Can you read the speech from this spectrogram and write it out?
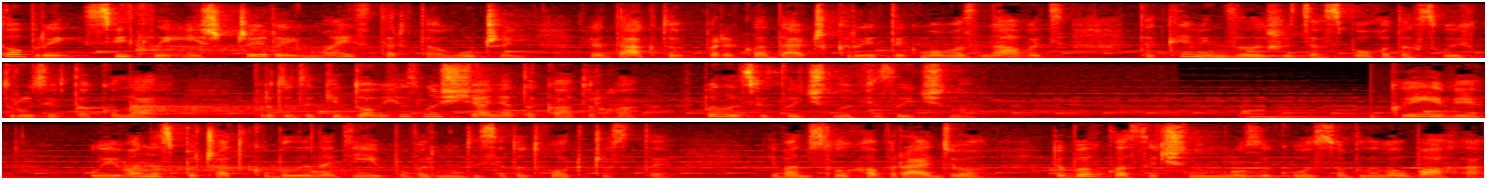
добрий, світлий і щирий майстер та учень, редактор, перекладач, критик, мовознавець, таким він залишиться в спогадах своїх друзів та колег. Проте такі довгі знущання та каторга вбили світлично фізично. У Києві у Івана спочатку були надії повернутися до творчості. Іван слухав радіо, любив класичну музику, особливо Баха,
